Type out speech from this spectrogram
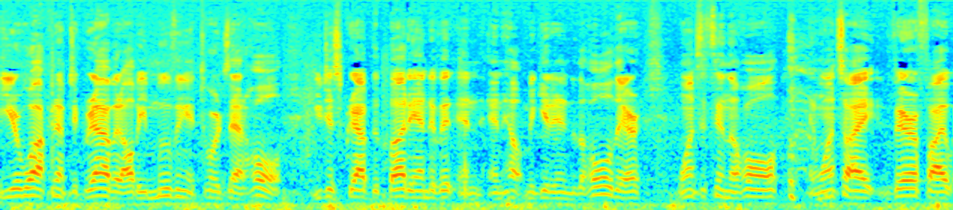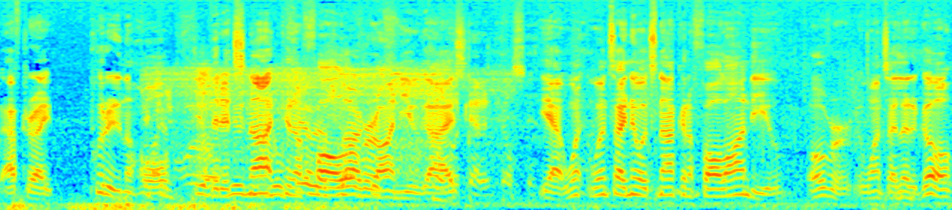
that you're walking up to grab it. I'll be moving it towards that hole. You just grab the butt end of it and, and help me get it into the hole there. Once it's in the hole, and once I verify after I put it in the hole that it's not going to fall over on you guys. Look at it, he'll see. Yeah, on- once I know it's not going to fall onto you over, once I let it go,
